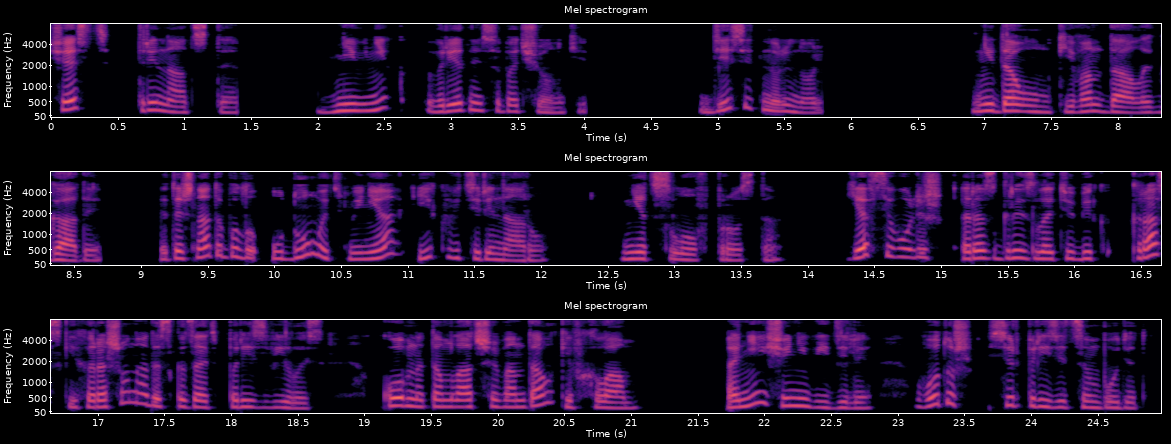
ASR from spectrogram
Часть тринадцатая. Дневник вредной собачонки. 10.00. Недоумки, вандалы, гады. Это ж надо было удумать меня и к ветеринару. Нет слов просто. Я всего лишь разгрызла тюбик краски, хорошо, надо сказать, порезвилась. Комната младшей вандалки в хлам. Они еще не видели. Вот уж сюрпризец будет.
